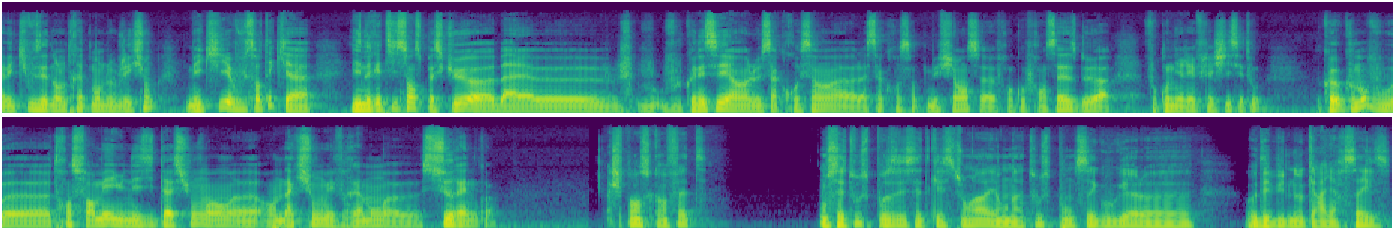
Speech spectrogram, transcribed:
avec qui vous êtes dans le traitement de l'objection, mais qui vous sentez qu'il y a, une réticence parce que euh, bah, euh, vous, le connaissez, hein, le sacro-saint, euh, la sacro-sainte méfiance franco-française de euh, faut qu'on y réfléchisse et tout. Co- comment vous transformez une hésitation en, en action mais vraiment sereine quoi? Je pense qu'en fait, on s'est tous posé cette question-là et on a tous poncé Google au début de nos carrières sales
